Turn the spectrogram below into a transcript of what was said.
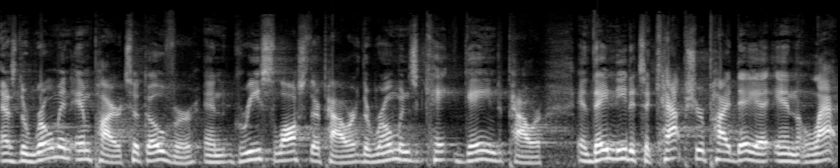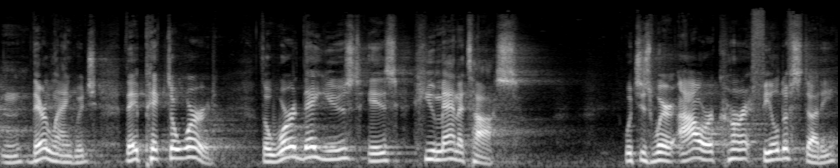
As the Roman Empire took over and Greece lost their power, the Romans gained power, and they needed to capture Paideia in Latin, their language. They picked a word. The word they used is humanitas, which is where our current field of study,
